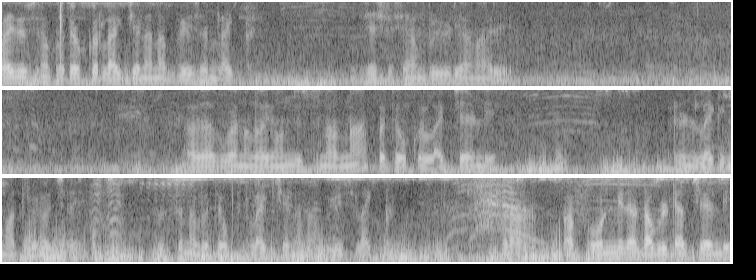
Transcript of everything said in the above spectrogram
లైవ్ చూసిన ప్రతి ఒక్కరు లైక్ చేయండి అన్న please and like just sample video అన్నది దాదాపుగా నలభై ఐదు మంది చూస్తున్నారన్న. ప్రతి ఒక్కరు లైక్ చేయండి. రెండు లైక్లు మాత్రమే వచ్చాయి. చూస్తున్న ప్రతి ఒక్కరు లైక్ చేయండి అన్న. ప్లీజ్ లైక్ ఇక్కడ ఆ ఫోన్ మీద డబుల్ ట్యాప్ చేయండి.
